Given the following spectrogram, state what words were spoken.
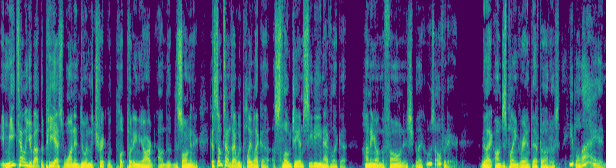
me telling you about the PS1 and doing the trick with put, putting the, art, uh, the the song in there, because sometimes I would play like a, a slow jam CD and have like a honey on the phone, and she'd be like, Who's over there? I'd be like, oh, I'm just playing Grand Theft Auto. She's like, He lying.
